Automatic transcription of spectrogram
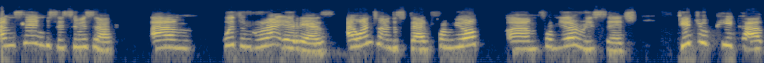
I'm saying, Mr. Siwisa, um, with rural areas, I want to understand from your um, from your research, did you pick up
